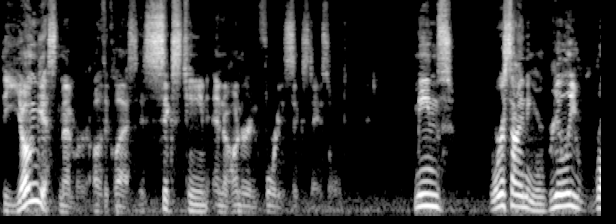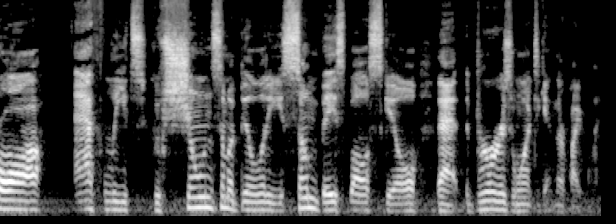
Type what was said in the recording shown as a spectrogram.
The youngest member of the class is 16 and 146 days old. Means we're signing really raw athletes who've shown some ability, some baseball skill that the Brewers want to get in their pipeline.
